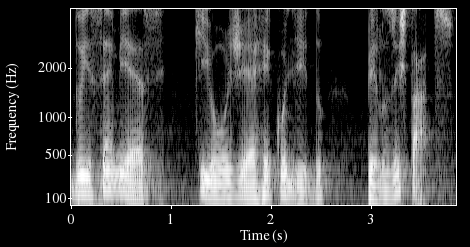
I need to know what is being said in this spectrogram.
do ICMS que hoje é recolhido pelos estados.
